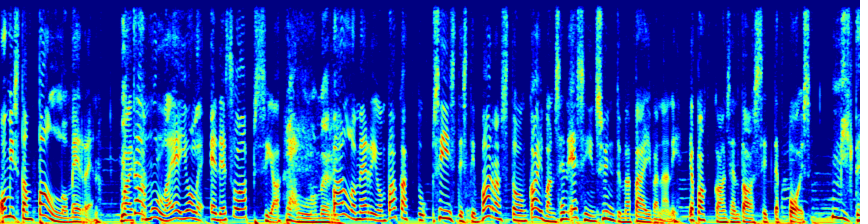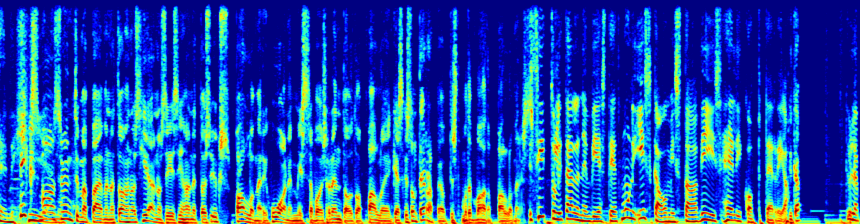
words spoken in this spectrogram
Omistan pallomeren, Mitä? vaikka mulla ei ole edes lapsia. Pallomeri. Pallomeri on pakattu siististi varastoon, kaivan sen esiin syntymäpäivänäni ja pakkaan sen taas sitten pois. Miten Miksi vaan syntymäpäivänä? Tuohan olisi hieno siis ihan, että olisi yksi pallomerihuone, missä voisi rentoutua pallojen kesken. Se on terapeuttista muuten maata pallomerissä. Sitten tuli tällainen viesti, että mun iskä omistaa viisi helikopteria. Mitä? Kyllä,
